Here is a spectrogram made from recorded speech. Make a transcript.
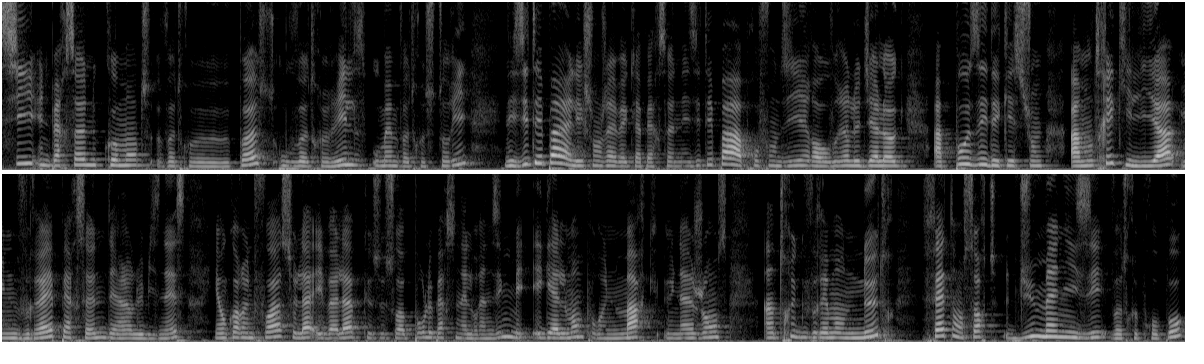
Si une personne commente votre post ou votre reels ou même votre story, n'hésitez pas à aller échanger avec la personne, n'hésitez pas à approfondir, à ouvrir le dialogue, à poser des questions, à montrer qu'il y a une vraie personne derrière le business. Et encore une fois, cela est valable que ce soit pour le personal branding, mais également pour une marque, une agence, un truc vraiment neutre. Faites en sorte d'humaniser votre propos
